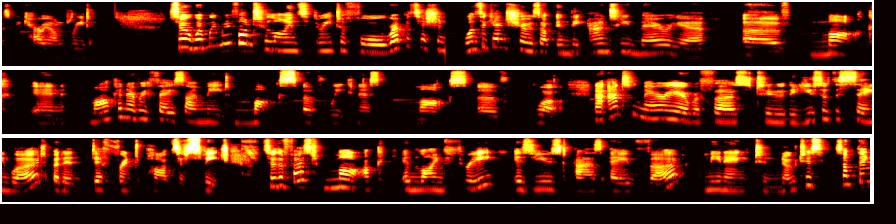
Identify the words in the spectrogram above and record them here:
as we carry on reading. So, when we move on to lines three to four, repetition once again shows up in the antimeria of mark in Mark in every face I meet marks of weakness, marks of woe. Now, antimeria refers to the use of the same word but in different parts of speech. So the first mark in line three is used as a verb, meaning to notice something,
